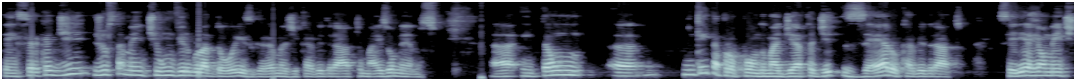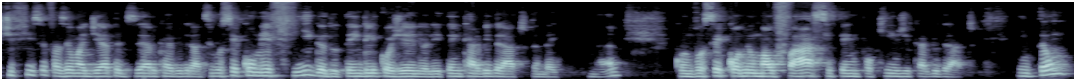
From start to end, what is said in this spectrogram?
Tem cerca de justamente 1,2 gramas de carboidrato, mais ou menos. Ah, então, ah, ninguém está propondo uma dieta de zero carboidrato. Seria realmente difícil fazer uma dieta de zero carboidrato. Se você comer fígado, tem glicogênio ali, tem carboidrato também. Né? Quando você come uma alface, tem um pouquinho de carboidrato. Então,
